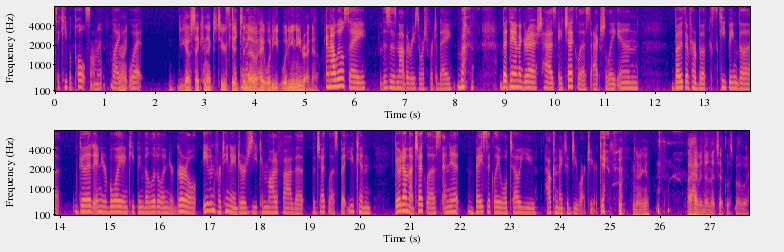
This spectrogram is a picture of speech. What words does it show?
to keep a pulse on it. Like Right. what you got to stay connected to your Stay kid to know, hey, what do you what do you need right now? And I will say this is not the resource for today, but but Dannah Gresh has a checklist actually in both of her books, keeping the good in your boy and keeping the little in your girl. Even for teenagers, you can modify the the checklist, but you can go down that checklist and it basically will tell you how connected you are to your kid. There you go. I haven't done that checklist by the way.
